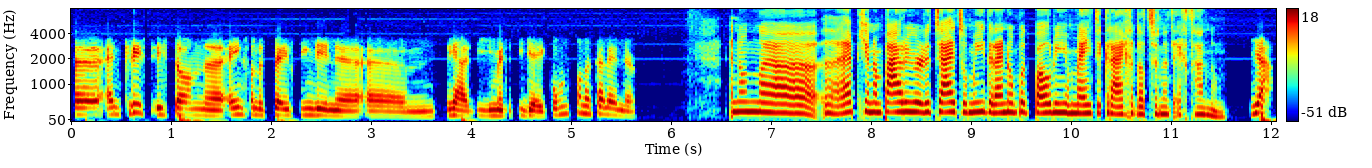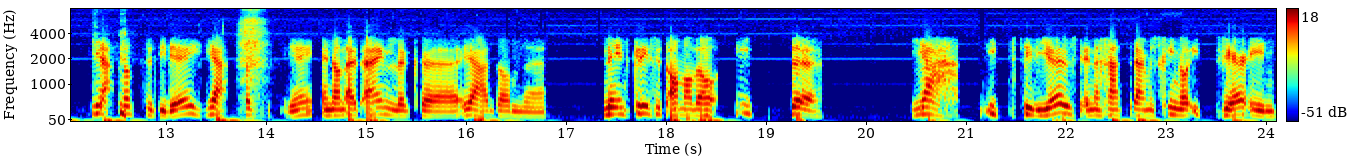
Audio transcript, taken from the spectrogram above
Eh, en Chris is dan eh, een van de twee vriendinnen ehm, ja, die met het idee komt van een kalender. En dan eh, heb je een paar uur de tijd om iedereen op het podium mee te krijgen dat ze het echt gaan doen. Ja, ja, dat is het idee. Ja, dat is het idee. En dan uiteindelijk, ja, dan neemt Chris het allemaal wel iets te, ja, iets te serieus. En dan gaat ze daar misschien wel iets te ver in.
